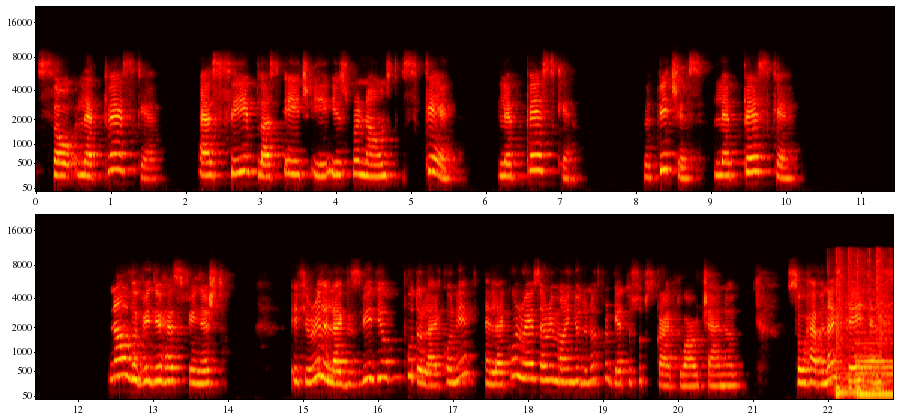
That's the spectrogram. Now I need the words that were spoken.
So le. SC plus HE is pronounced ske. Le the peaches, le. Now the video has finished. If you really like this video, put a like on it and like always I remind you do not forget to subscribe to our channel. So have a nice day and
